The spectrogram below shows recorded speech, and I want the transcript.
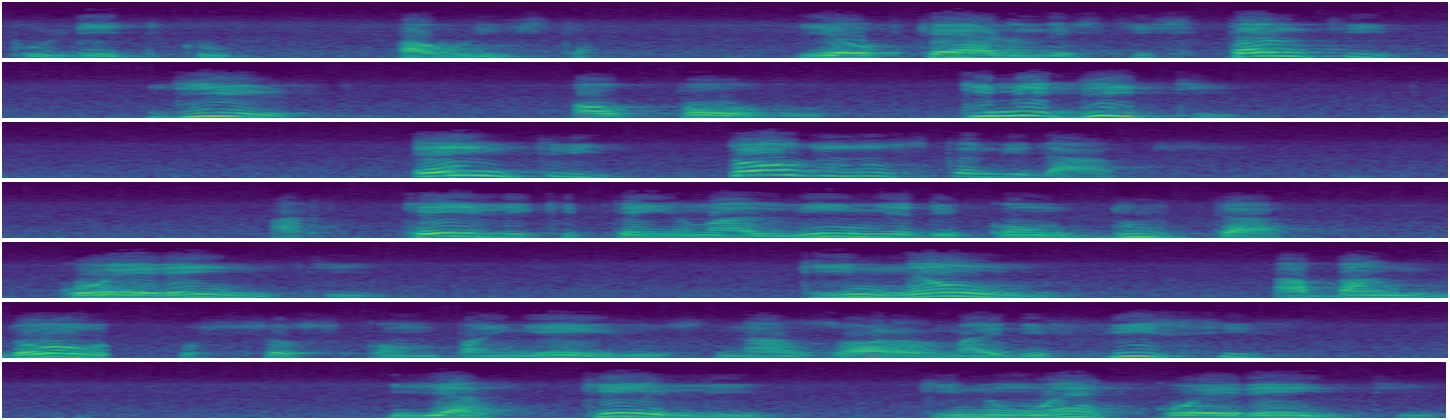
político paulista. E eu quero, neste instante, pedir ao povo que medite entre todos os candidatos, aquele que tem uma linha de conduta coerente, que não abandona os seus companheiros nas horas mais difíceis, e aquele que não é coerente,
